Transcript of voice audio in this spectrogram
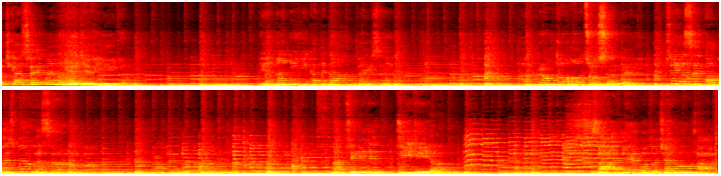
loďka se jmenuje Děvín. Je na ní kapitán Pejsek. A krom toho, co se neví, přeje si, abys byl vesel. Na třídě řídí Jan. Záď je otočen záď.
